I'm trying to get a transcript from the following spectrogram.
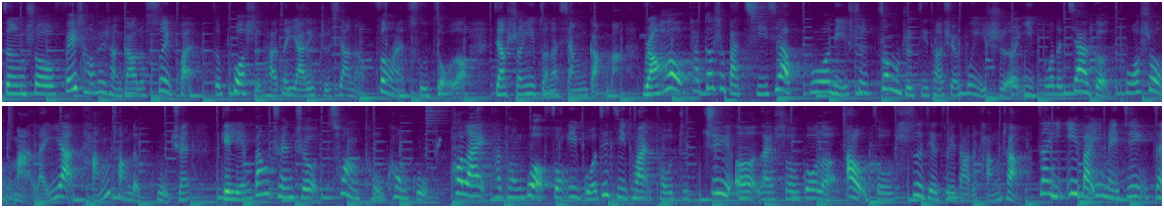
征收非常非常高的税款，这迫使他在压力之下呢，愤然出走了，将生意转到香港嘛。然后他更是把旗下玻璃式种植集团宣布以十二亿多的价格脱售马来亚糖厂的股权给联邦全球创投控股。后来他通过丰益国际集团投资巨额来收购了澳洲世界最大的糖厂，再以一百亿美金在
